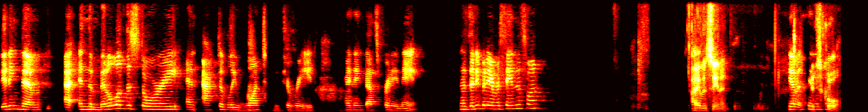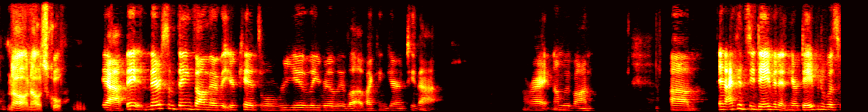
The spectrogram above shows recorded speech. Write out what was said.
getting them at, in the middle of the story and actively wanting to read. I think that's pretty neat. Has anybody ever seen this one? I haven't seen it. You haven't seen It's cool. No, no, it's cool. Yeah, they, there's some things on there that your kids will really, really love. I can guarantee that. All right, I'll move on. Um, and I could see David in here. David was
